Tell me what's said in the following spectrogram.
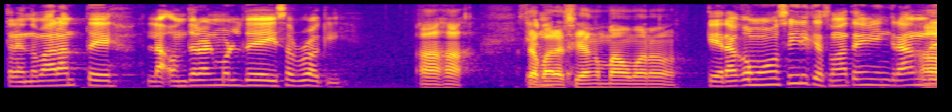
Trayendo más adelante la Under Armour de A$AP Rocky. Ajá. Se Era un- parecían más o menos. Que era como Osiris, que es una tenis bien grande. de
